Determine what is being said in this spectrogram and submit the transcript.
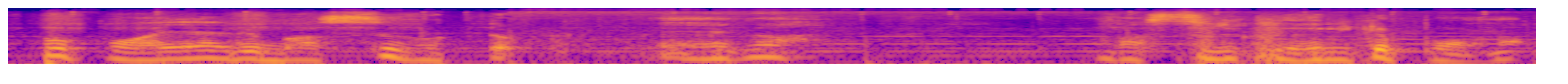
ഇപ്പോൾ പോയാൽ ഒരു ബസ് കിട്ടും. വേഗം ബസ്സിൽ കയറിയിട്ട് പോകണം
